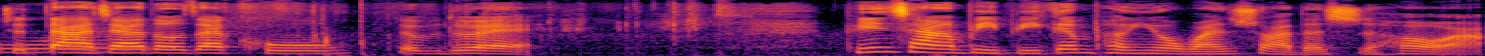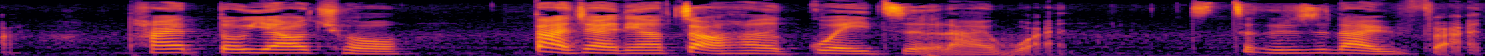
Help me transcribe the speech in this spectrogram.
就大家都在哭，对不对？平常比比跟朋友玩耍的时候啊，他都要求大家一定要照他的规则来玩，这个就是赖宇凡。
